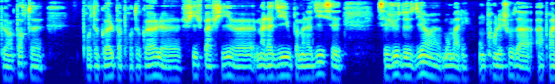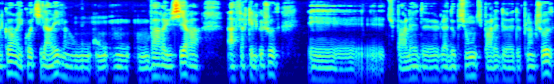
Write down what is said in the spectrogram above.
peu importe euh, protocole, pas protocole, euh, FIF, pas FIF, maladie ou pas maladie, c'est c'est juste de se dire, euh, bon, bah allez, on prend les choses à, à bras le corps et quoi qu'il arrive, on, va réussir à, faire quelque chose. Et, tu parlais de l'adoption, tu parlais de, plein de choses.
